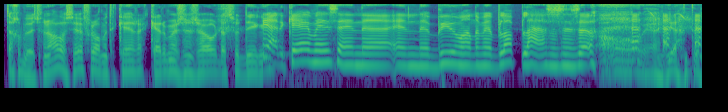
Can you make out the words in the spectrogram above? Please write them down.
daar gebeurt van alles, hè? vooral met de ker kermis en zo, dat soort dingen. Ja, de kermis en, eh, en buurmannen met bladblazers en zo. Oh, ja, ja.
